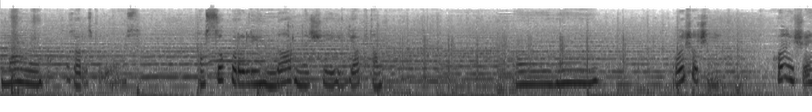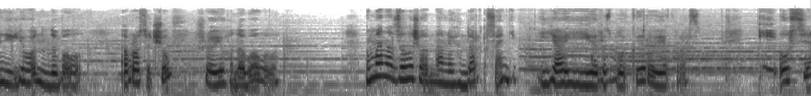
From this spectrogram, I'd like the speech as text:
по-моєму, зараз подивимось. Там супер легендарний чи як там. Вийшов чи ні? Ходить, що його не додавало. Я просто чув, що його додавало. У мене залишила одна легендарка Сенді, і я її розблокирую якраз. І усі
